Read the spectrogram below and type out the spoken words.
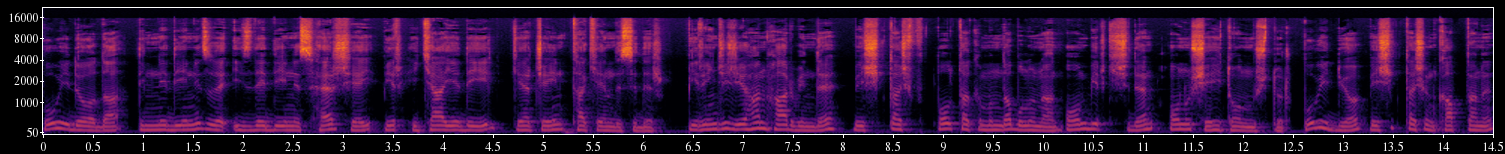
Bu videoda dinlediğiniz ve izlediğiniz her şey bir hikaye değil, gerçeğin ta kendisidir. Birinci Cihan Harbi'nde Beşiktaş futbol takımında bulunan 11 kişiden 10'u şehit olmuştur. Bu video Beşiktaş'ın kaptanı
